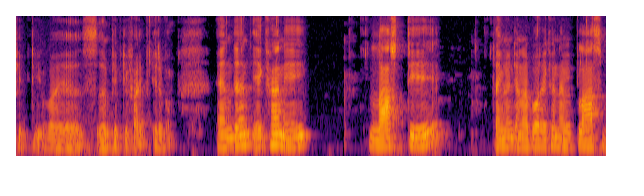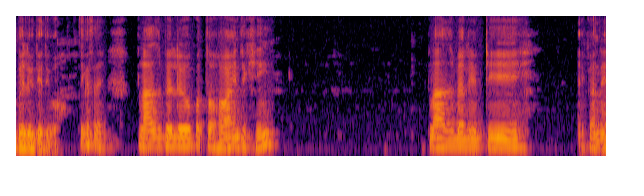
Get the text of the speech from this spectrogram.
fifty by fifty five এরকম। অ্যান্ড দেন এখানে লাস্টে টাইম লাইনটি আনার পর এখানে আমি প্লাস ভ্যালু দিয়ে দিব, ঠিক আছে? প্লাস ভ্যালু কত হয় দেখি। প্লাস ভ্যালুটি এখানে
